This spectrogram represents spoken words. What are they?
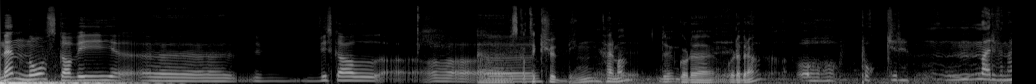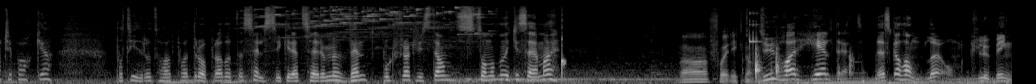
Men nå skal vi øh, Vi skal øh, Eh, vi skal til klubbing, Herman. Du, går, det, går det bra? Å, pokker. Nerven er tilbake. På tide å ta et par dråper av dette selvsikkerhetsserumet. Vent bort fra Christian, sånn at han ikke ser meg. Hva foregikk nå? Du har helt rett. Det skal handle om klubbing.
